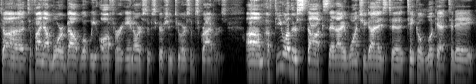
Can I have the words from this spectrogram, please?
to uh, to find out more about what we offer in our subscription to our subscribers. Um, a few other stocks that I want you guys to take a look at today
